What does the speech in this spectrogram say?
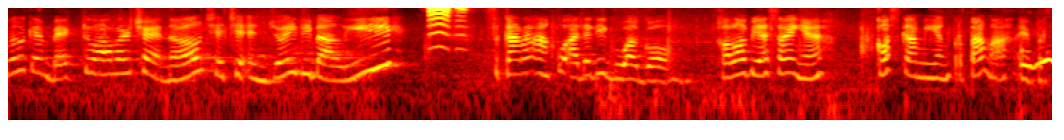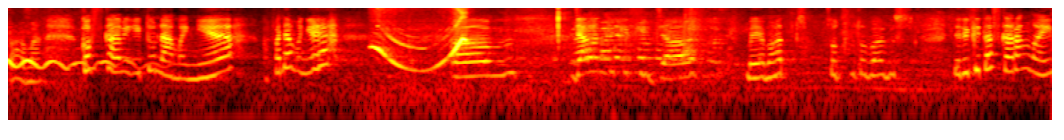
Welcome back to our channel Cece Enjoy di Bali Sekarang aku ada di Gua Gong Kalau biasanya kos kami yang pertama Eh pertama Kos kami itu namanya Apa namanya ya? Um, Jalan Bukit Hijau Banyak banget foto-foto bagus Jadi kita sekarang main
